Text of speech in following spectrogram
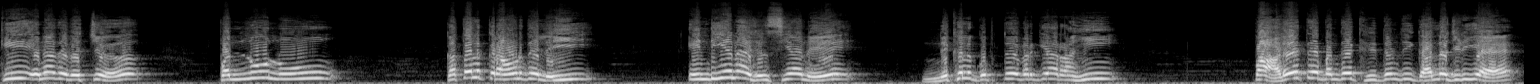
ਕੀ ਇਹਨਾਂ ਦੇ ਵਿੱਚ ਪੰਨੂ ਨੂੰ ਕਤਲ ਕਰਾਉਣ ਦੇ ਲਈ ਇੰਡੀਅਨ ਏਜੰਸੀਆਂ ਨੇ ਨikhil ਗੁਪਤੇ ਵਰਗਿਆਂ ਰਾਹੀਂ ਪਹਾੜੇ ਤੇ ਬੰਦੇ ਖਰੀਦਣ ਦੀ ਗੱਲ ਜਿਹੜੀ ਹੈ,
